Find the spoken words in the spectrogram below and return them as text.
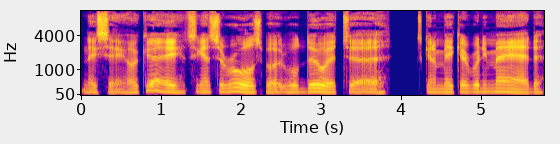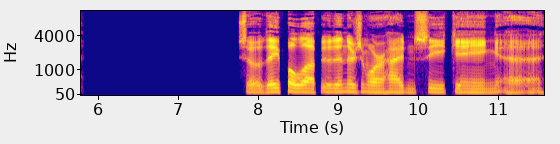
And they say, okay, it's against the rules, but we'll do it. Uh, it's going to make everybody mad. So they pull up. Then there's more hide and seeking. Uh,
